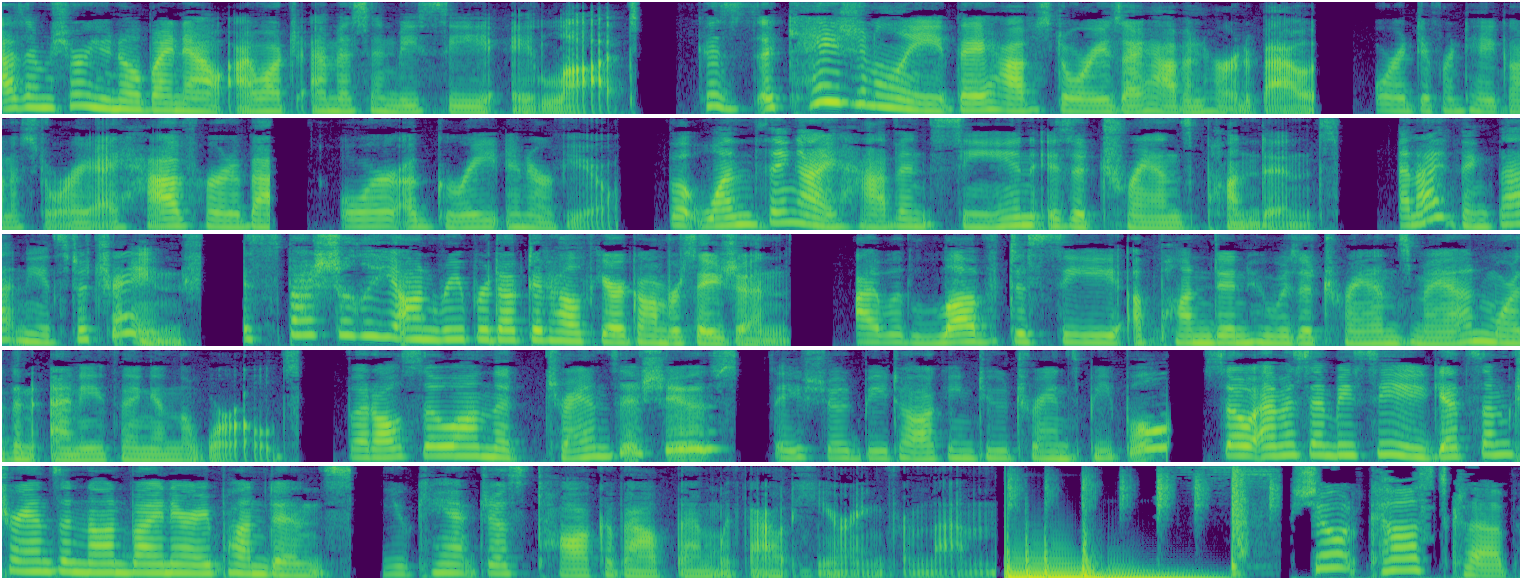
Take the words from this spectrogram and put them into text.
As I'm sure you know by now, I watch MSNBC a lot. Because occasionally they have stories I haven't heard about, or a different take on a story I have heard about, or a great interview. But one thing I haven't seen is a trans pundit. And I think that needs to change, especially on reproductive healthcare conversations. I would love to see a pundit who is a trans man more than anything in the world. But also on the trans issues, they should be talking to trans people. So, MSNBC, get some trans and non binary pundits. You can't just talk about them without hearing from them. Short Cast Club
